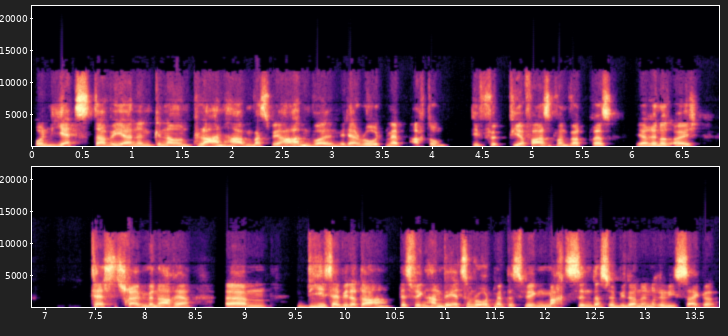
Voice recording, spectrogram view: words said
Und jetzt, da wir ja einen genauen Plan haben, was wir haben wollen mit der Roadmap, Achtung, die vier Phasen von WordPress, ihr erinnert euch, Tests schreiben wir nachher, ähm, die ist ja wieder da. Deswegen haben wir jetzt ein Roadmap, deswegen macht es Sinn, dass wir wieder einen Release-Cycle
